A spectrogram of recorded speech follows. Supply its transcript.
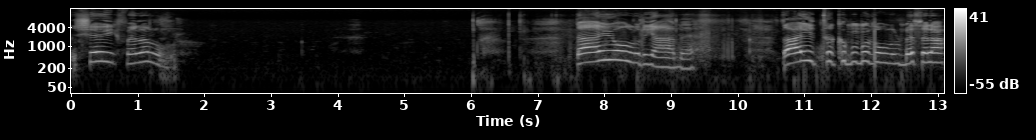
e, şey falan olur. Daha iyi olur yani. Daha iyi takımımız olur. Mesela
